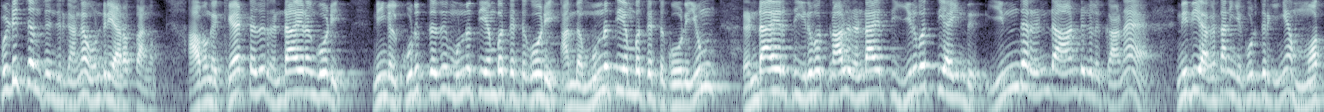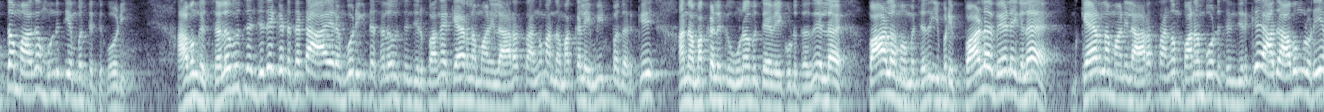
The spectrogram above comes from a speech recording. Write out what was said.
பிடிச்சம் செஞ்சுருக்காங்க ஒன்றிய அரசாங்கம். அவங்க கேட்டது ரெண்டாயிரம் கோடி. நீங்கள் கொடுத்தது முன்னூற்றி எண்பத்தெட்டு கோடி. அந்த முன்னூற்றி எண்பத்தெட்டு கோடியும் ரெண்டாயிரத்தி இருபத்தி நாலு ரெண்டாயிரத்தி இருபத்தி ஐந்து இந்த ரெண்டு ஆண்டுகளுக்கான நிதியாகத்தான் நீங்கள் கொடுத்துருக்கீங்க. மொத்தமாக முன்னூற்றி எண்பத்தெட்டு கோடி. அவங்க செலவு செஞ்சதே கிட்டத்தட்ட ஆயிரம் கோடி கிட்ட செலவு செஞ்சிருப்பாங்க. கேரள மாநில அரசாங்கம் அந்த மக்களை மீட்பதற்கு அந்த மக்களுக்கு உணவு தேவை கொடுத்தது இல்லை பாலம் அமைச்சது. இப்படி பல வேலைகளை கேரள மாநில அரசாங்கம் பணம் போட்டு செஞ்சிருக்கு. அது அவங்களுடைய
